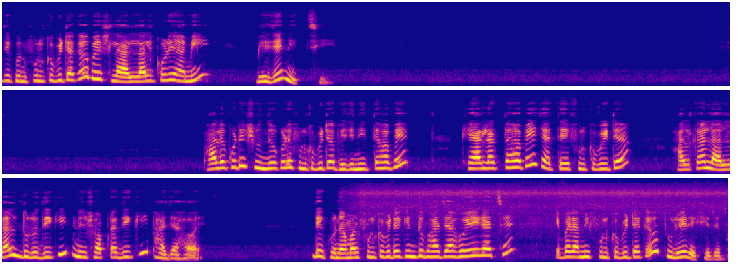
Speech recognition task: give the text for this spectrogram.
দেখুন, ফুলকপিটাকেও বেশ লাল লাল করে আমি ভেজে নিচ্ছি। ভালো করে সুন্দর করে ফুলকপিটা ভেজে নিতে হবে। খেয়াল রাখতে হবে যাতে ফুলকপিটা হালকা লাল লাল দুটো দিকই মানে সবটা দিকই ভাজা হয়। দেখুন, আমার ফুলকপিটা কিন্তু ভাজা হয়ে গেছে। এবার আমি ফুলকপিটাকেও তুলে রেখে দেব।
